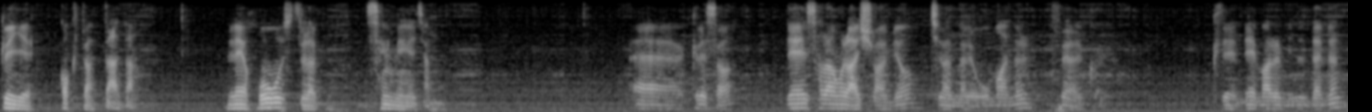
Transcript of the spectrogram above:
그의 꺾다 따다 de la vie 생명의 장 에, 그래서 내 사랑을 아쉬워하며 지난날의 오만을 후회할 거예요. 그래 내 말을 믿는다면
